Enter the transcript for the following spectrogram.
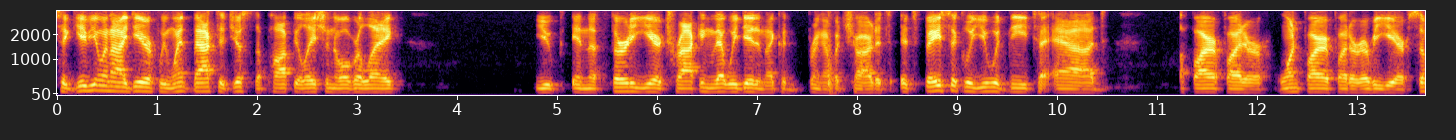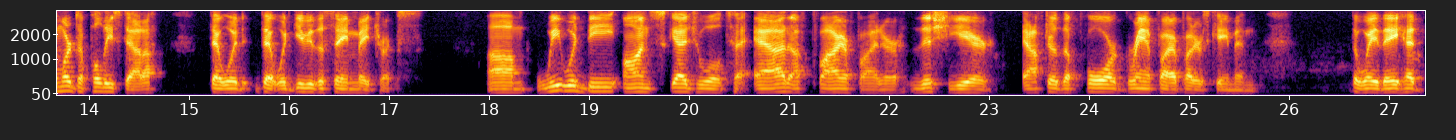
To give you an idea, if we went back to just the population overlay, you in the 30 year tracking that we did, and I could bring up a chart, it's it's basically you would need to add a firefighter, one firefighter every year, similar to police data that would that would give you the same matrix. Um, we would be on schedule to add a firefighter this year after the four grant firefighters came in, the way they had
